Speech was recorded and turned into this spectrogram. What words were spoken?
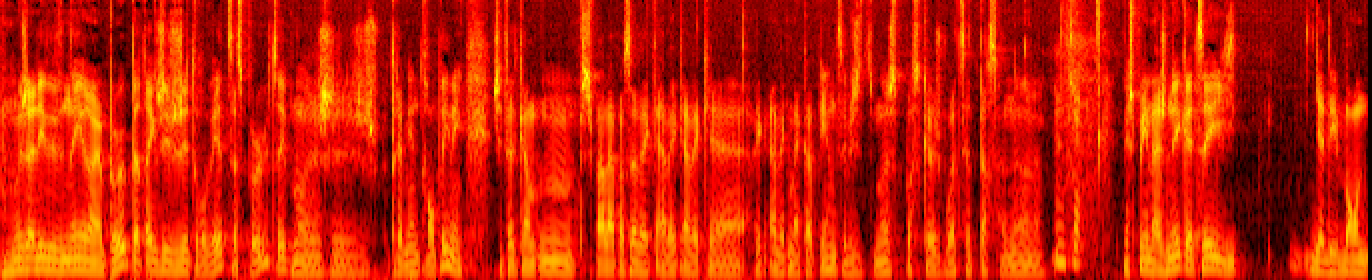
moi, j'allais venir un peu. Peut-être que j'ai jugé trop vite, ça se peut. Tu sais, moi, je, je, peux très bien me tromper, mais j'ai fait comme. Hmm, je parlais après ça avec, avec, avec, euh, avec, avec, ma copine. Tu sais, j'ai dit, moi, c'est pas ce que je vois de cette personne-là. Mais je peux imaginer que, tu sais, il y a des bons.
